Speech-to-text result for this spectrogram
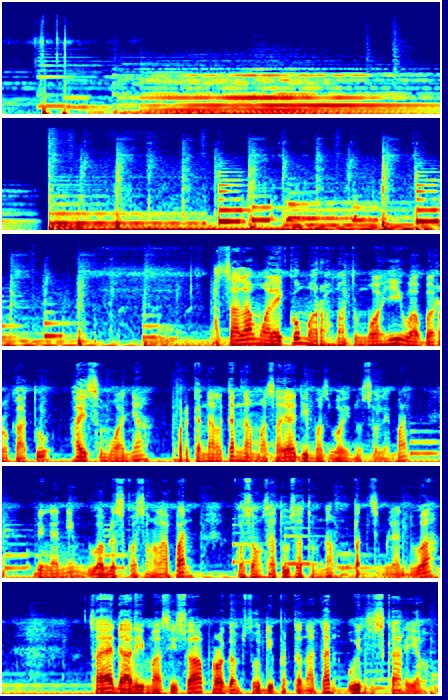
Assalamualaikum warahmatullahi wabarakatuh Hai semuanya Perkenalkan nama saya Dimas Wainu Suleman Dengan NIM 1208 0116492 saya dari mahasiswa program studi peternakan UIN Suskario.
